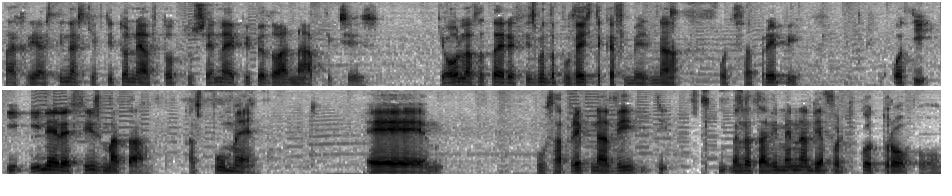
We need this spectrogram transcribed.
θα χρειαστεί να σκεφτεί τον εαυτό του σε ένα επίπεδο ανάπτυξης και όλα αυτά τα ερεθίσματα που δέχεται καθημερινά, ότι θα πρέπει, ότι είναι ερεθίσματα, ας πούμε, ε, που θα πρέπει να δει, να τα δει με έναν διαφορετικό τρόπο,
